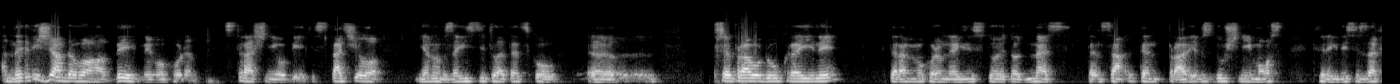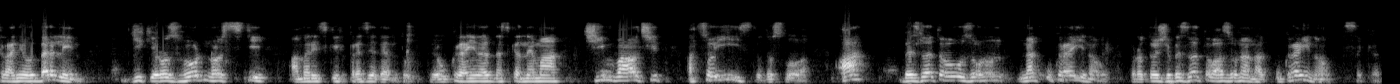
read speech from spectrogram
a nevyžadovala by mimochodem strašné oběti. Stačilo jenom zajistit leteckou e, přepravu do Ukrajiny, která mimochodem neexistuje do dnes. Ten, ten právě vzdušný most, který když si zachránil Berlín, díky rozhodnosti amerických prezidentů. Ukrajina dneska nemá čím válčit a co jíst doslova. A bezletovou zónu nad Ukrajinou, protože bezletová zóna nad Ukrajinou, sekret,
